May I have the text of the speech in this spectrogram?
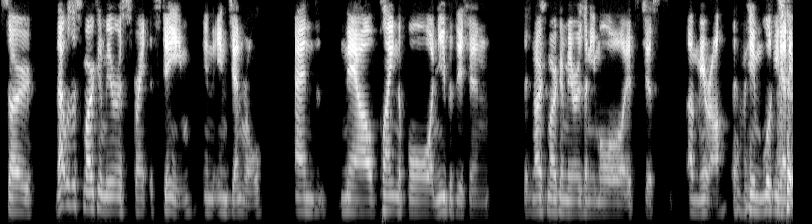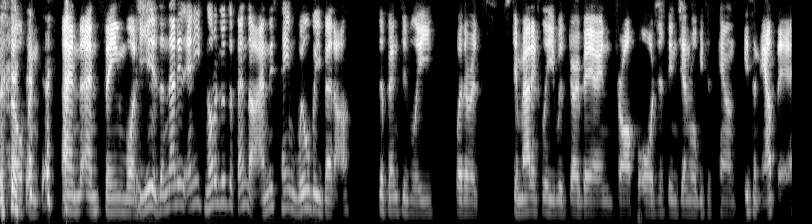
So that was a smoke and mirror stra- scheme in, in general. And now playing the four, a new position, there's no smoke and mirrors anymore. It's just a mirror of him looking at himself and, and, and seeing what he is. And that is, and he's not a good defender. And this team will be better defensively, whether it's schematically with Gobert and drop or just in general because Towns isn't out there.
